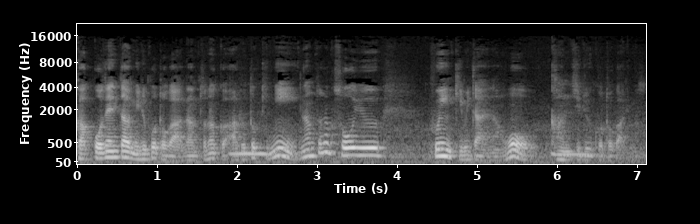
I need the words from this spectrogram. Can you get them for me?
学校全体を見ることがなんとなくある時に、なんとなくそういう雰囲気みたいなのを感じることがあります。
